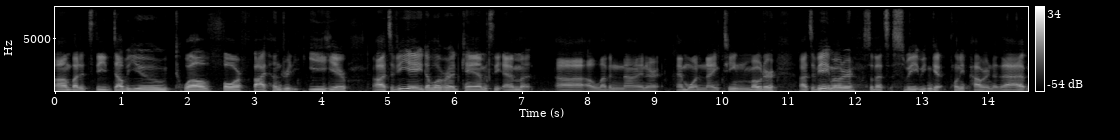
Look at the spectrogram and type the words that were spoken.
Um, but it's the W124-500E here. Uh, it's a V8 double overhead cam. It's the M11.9 uh, or M119 motor. Uh, it's a V8 motor, so that's sweet. We can get plenty of power into that.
